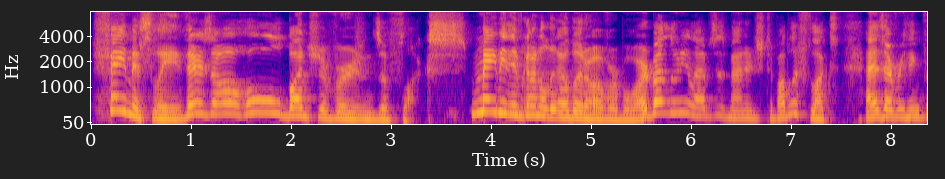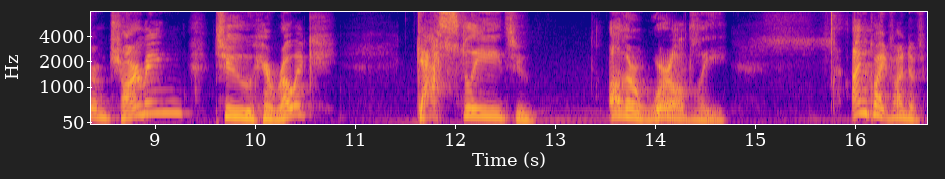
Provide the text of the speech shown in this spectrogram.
Famously, there's a whole bunch of versions of Fluxx. Maybe they've gone a little bit overboard, but Looney Labs has managed to publish Fluxx as everything from charming to heroic, ghastly to otherworldly I'm quite fond of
